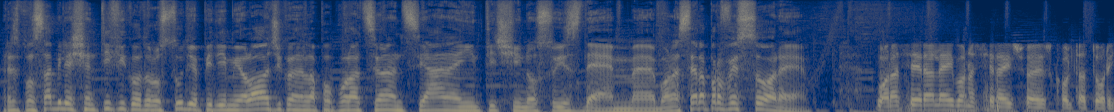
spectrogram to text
responsabile scientifico dello studio epidemiologico nella popolazione anziana in Ticino su ISDEM. Buonasera professore. Buonasera a lei, buonasera ai suoi ascoltatori.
